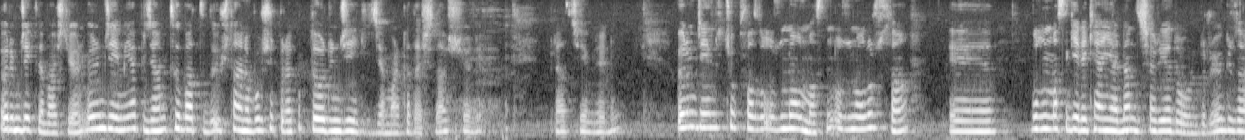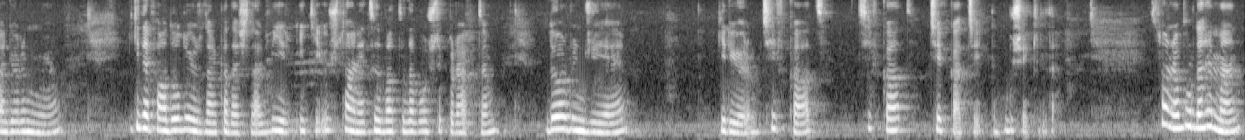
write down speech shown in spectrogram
örümcekle başlıyorum. Örümceğimi yapacağım. Tığ battıda 3 tane boşluk bırakıp dördüncüye gideceğim arkadaşlar. Şöyle biraz çevirelim. Örümceğimiz çok fazla uzun olmasın. Uzun olursa e, bulunması gereken yerden dışarıya doğru duruyor. Güzel görünmüyor. İki defa doluyoruz arkadaşlar. 1, 2, 3 tane tığ battıda boşluk bıraktım. Dördüncüye giriyorum. Çift kat, çift kat, çift kat çektim. Bu şekilde. Sonra burada hemen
